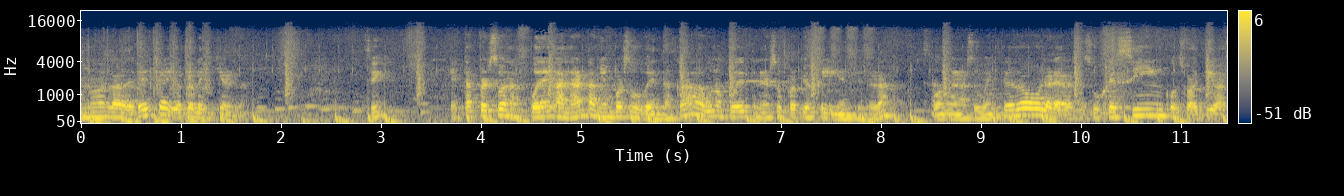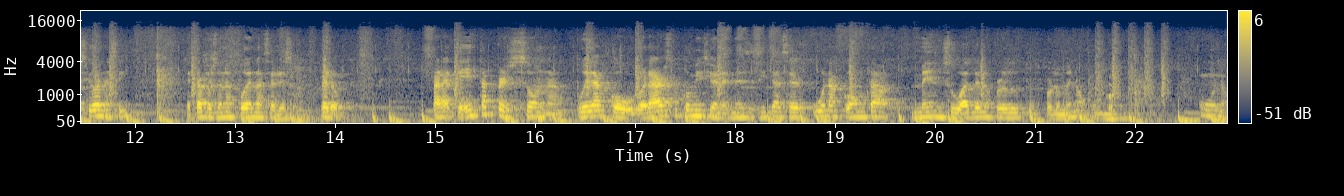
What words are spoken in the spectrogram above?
uno a la derecha y otro a la izquierda. ¿Sí? Estas personas pueden ganar también por sus ventas. Cada uno puede tener sus propios clientes, ¿verdad? Pueden ganar sus 20 dólares, a veces su G5, su activación, así. Estas personas pueden hacer eso. Pero para que esta persona pueda cobrar sus comisiones necesita hacer una compra mensual de los productos, por lo menos uno. Uno.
